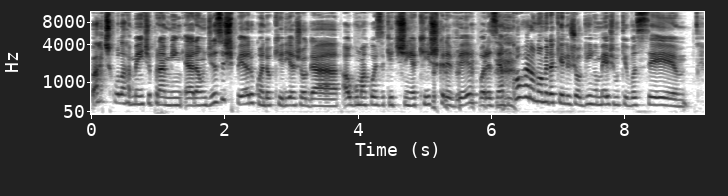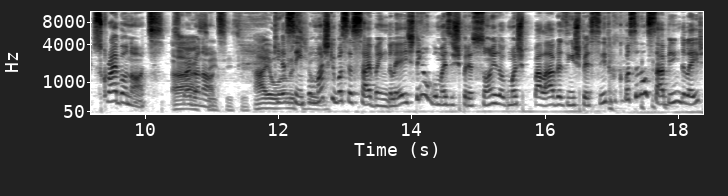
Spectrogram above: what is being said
particularmente para mim era um desespero quando eu queria jogar alguma coisa que tinha que escrever, por exemplo. Qual era o nome daquele joguinho mesmo que você. Scribblenauts. Ah, sim, sim, sim. Ah, eu que assim, por jogo. Mais que você saiba inglês, tem algumas expressões, algumas palavras em específico que você não sabe em inglês,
